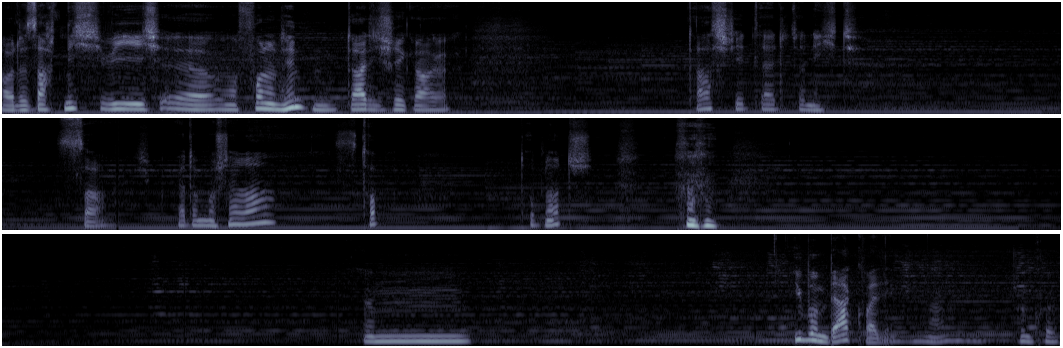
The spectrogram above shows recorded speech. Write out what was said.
Aber das sagt nicht, wie ich äh, nach vorne und hinten, da die Schräglage. Das steht leider da nicht. So, ich werde mal schneller. Ist top. Top notch. ähm über dem Berg quasi. Ja, schon cool.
